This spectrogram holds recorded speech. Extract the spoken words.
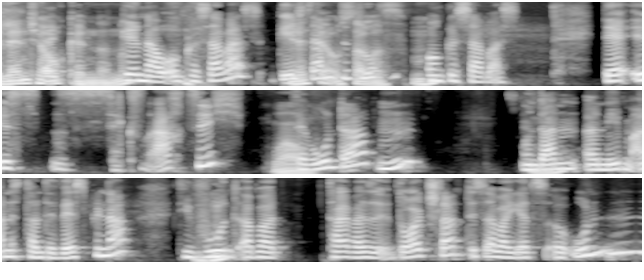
Den lerne ich ja auch kennen dann, ne? Genau, Onkel Savas gehe ich dann besuchen. Mhm. Onkel Savas. Der ist 86, Wow. der wohnt da. mhm. Und Mhm. dann äh, nebenan ist Tante Vespina. Die Mhm. wohnt aber teilweise in Deutschland, ist aber jetzt äh, unten.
